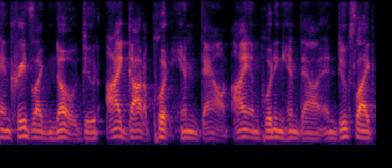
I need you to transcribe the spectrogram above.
And creed's like no dude i gotta put him down. I am putting him down. And duke's like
